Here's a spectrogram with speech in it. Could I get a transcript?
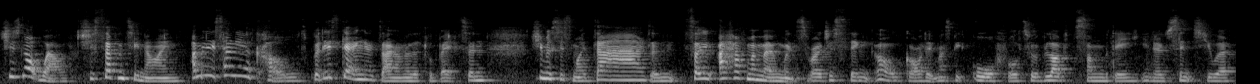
She's not well. She's 79. I mean, it's only a cold, but it's getting her down a little bit. And she misses my dad. And so I have my moments where I just think, oh, God, it must be awful to have loved somebody, you know, since you were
